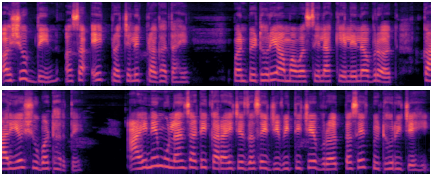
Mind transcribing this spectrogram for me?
अशुभ दिन असा एक प्रचलित प्रघात आहे. पण पिठोरी अमावस्येला केलेलं व्रत कार्य शुभ ठरते. आईने मुलांसाठी करायचे जसे जीवितीचे व्रत तसेच पिठोरीचेही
